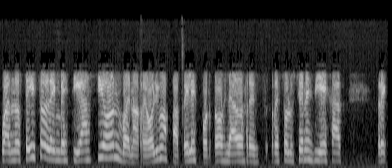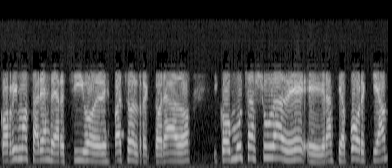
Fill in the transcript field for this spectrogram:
cuando se hizo la investigación, bueno, revolvimos papeles por todos lados, resoluciones viejas, recorrimos áreas de archivo, de despacho del rectorado y con mucha ayuda de eh, Gracia Porquia,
